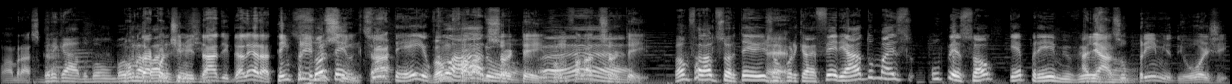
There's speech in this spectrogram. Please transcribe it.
Um abraço. cara. Obrigado, bom, bom Vamos trabalho, dar continuidade. Galera, tem prêmio Sorteio, sim, tá? sorteio, Vamos claro. falar do sorteio. Vamos É. falar do sorteio. Vamos falar do sorteio aí, João, É. porque ó, é feriado, mas o pessoal quer prêmio, viu, Aliás, João? o prêmio de hoje,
